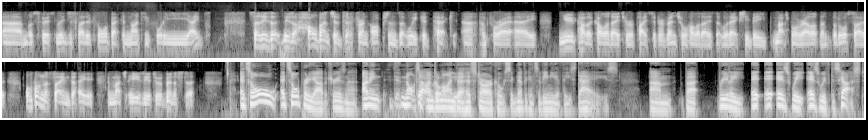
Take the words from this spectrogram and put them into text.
um, was first legislated for back in 1948. So there's a there's a whole bunch of different options that we could pick um, for a, a, new public holiday to replace the provincial holidays that would actually be much more relevant, but also all on the same day and much easier to administer. It's all it's all pretty arbitrary, isn't it? I mean, not to undermine course, yeah. the historical significance of any of these days, um, but really, it, it, as we as we've discussed,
